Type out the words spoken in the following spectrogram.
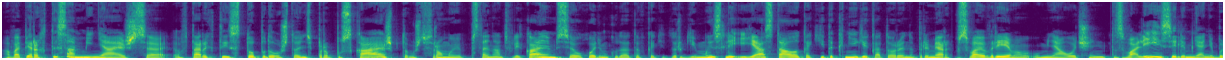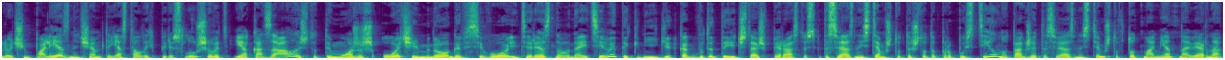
во-первых, ты сам меняешься, во-вторых, ты стопудово что-нибудь пропускаешь, потому что все равно мы постоянно отвлекаемся, уходим куда-то в какие-то другие мысли. И я стала какие-то книги, которые, например, в свое время время у меня очень звались или мне они были очень полезны чем-то, я стала их переслушивать, и оказалось, что ты можешь очень много всего интересного найти в этой книге, как будто ты ее читаешь первый раз. То есть это связано и с тем, что ты что-то пропустил, но также это связано с тем, что в тот момент, наверное,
